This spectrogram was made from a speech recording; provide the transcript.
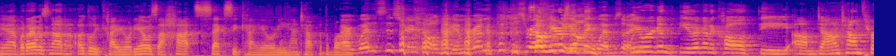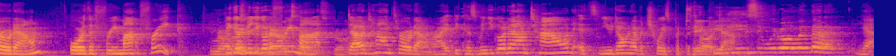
Yeah, but I was not an ugly coyote. I was a hot, sexy coyote on top of the bar. All right, what is this drink called again? We're going to put this so recipe here's the on thing: the website. we were gonna, either going to call it the um, Downtown Throwdown or the Fremont Freak. No, because like when you go to Fremont, throwdown. downtown throwdown, right? Because when you go downtown, it's you don't have a choice but to Take throw it it down. easy with all of that. Yeah.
